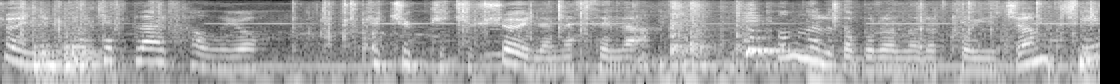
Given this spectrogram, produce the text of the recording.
Şöyle paketler kalıyor. Küçük küçük şöyle mesela. Bunları da buralara koyacağım ki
